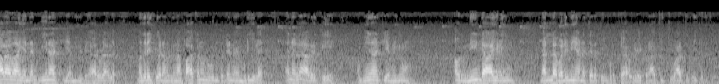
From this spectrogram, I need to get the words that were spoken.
ஆலவா எண்ணல் மீனாட்சி அம்மையுடைய அருளால் மதுரைக்கு வர அவங்களுக்கு நான் பார்க்கணும்னு உறுதிப்பட்டேன் எனக்கு முடியல. அதனால் அவருக்கு மீனாட்சி அம்மையும் அவர்கள் நீண்ட ஆயுளையும் நல்ல வலிமையான திறத்தையும் கொடுக்க அவர்களை பிரார்த்தித்து வாழ்த்துக்களை தெரிவிக்கிறேன்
